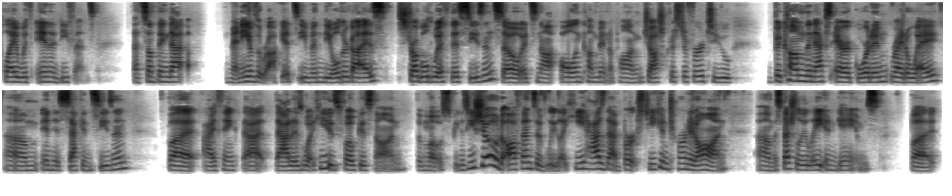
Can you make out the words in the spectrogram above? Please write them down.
play within a defense. That's something that many of the Rockets, even the older guys, struggled with this season. So it's not all incumbent upon Josh Christopher to become the next Eric Gordon right away um, in his second season. But I think that that is what he is focused on the most because he showed offensively, like he has that burst. He can turn it on, um, especially late in games. But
